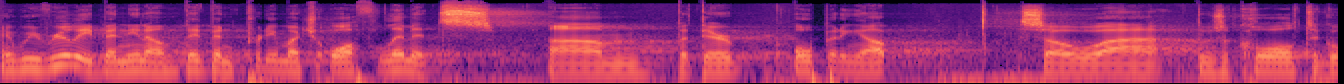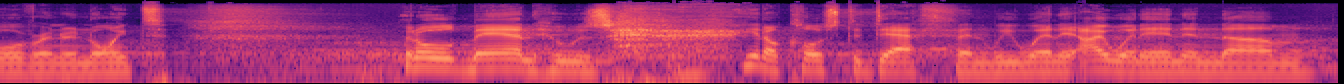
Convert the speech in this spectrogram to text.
and we've really been, you know, they've been pretty much off limits, um, but they're opening up. So uh, there was a call to go over and anoint an old man who was you know, close to death, and we went. In, I went in and um,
